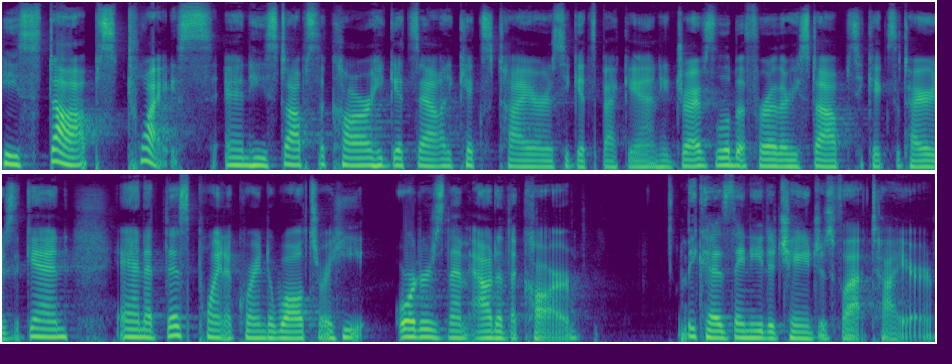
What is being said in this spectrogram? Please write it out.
he stops twice and he stops the car, he gets out, he kicks tires, he gets back in, he drives a little bit further, he stops, he kicks the tires again. And at this point, according to Walter, he orders them out of the car because they need to change his flat tire.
